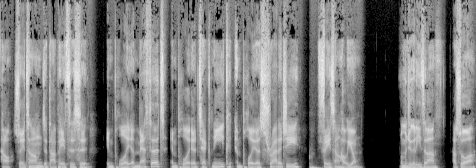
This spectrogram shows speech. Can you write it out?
好，所以常常的搭配词是 employ a method, employ a technique, employ a strategy，非常好用。我们举个例子啦，他说啊，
